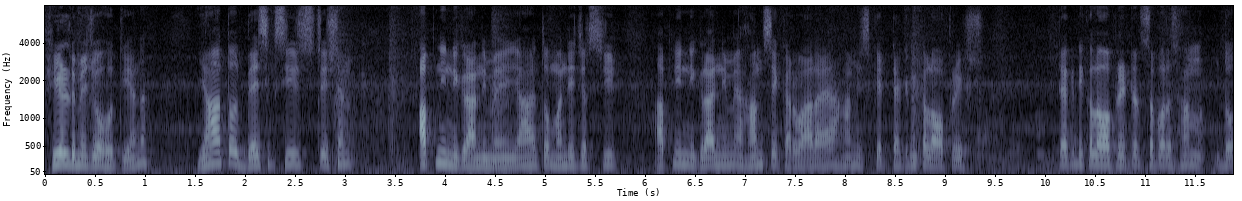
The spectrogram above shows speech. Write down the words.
फ़ील्ड में जो होती है ना, यहाँ तो बेसिक सीट स्टेशन अपनी निगरानी में, यहाँ तो मैनेजर सीट अपनी निगरानी में हमसे करवा रहा है। हम इसके technical operation technical operator suppose हम दो,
